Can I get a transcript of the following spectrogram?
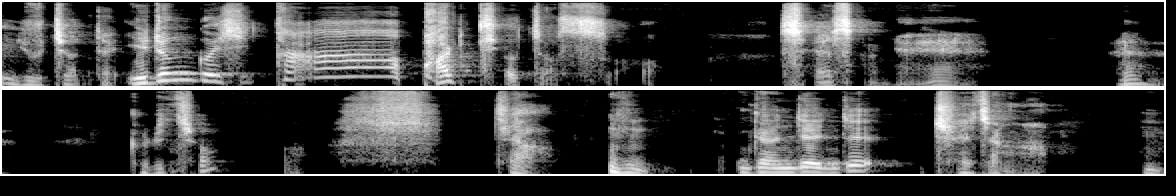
유전자 이런 것이 다 밝혀졌어 세상에. 네. 그렇죠? 자, 음. 그러니까 이제 이제 췌장암. 음.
